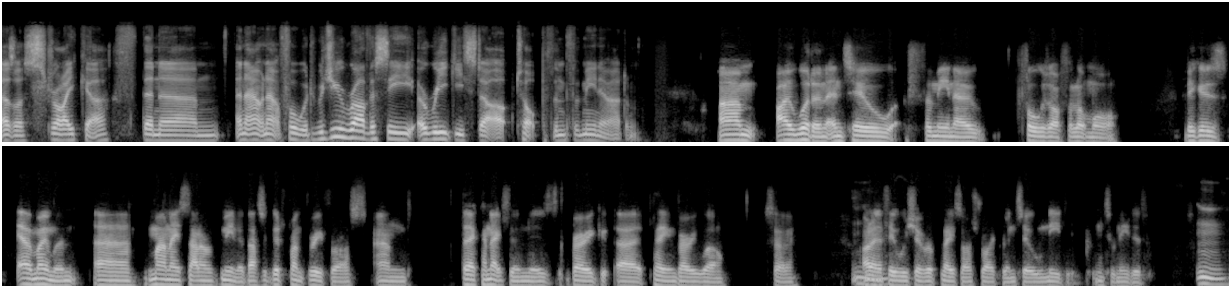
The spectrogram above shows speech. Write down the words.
as a striker than um, an out and out forward, would you rather see Origi start up top than Firmino, Adam? Um, I wouldn't until Firmino falls off a lot more, because at the moment, uh, Mane, Salah, and Firmino that's a good front three for us, and their connection is very good, uh, playing very well. So mm. I don't mm. think we should replace our striker until needed. Until needed. Mm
